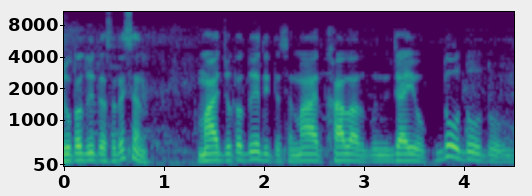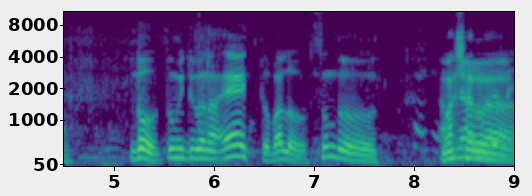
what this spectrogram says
জুতা ধুইতেছে দেখছেন? মায়ের জুতা ধুয়ে দিতেছে মায়ের খালার যাই হোক। দো দো দো দো তুমি দিবে না। এই তো ভালো সুন্দর। মাশাল্লাহ দিয়ে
